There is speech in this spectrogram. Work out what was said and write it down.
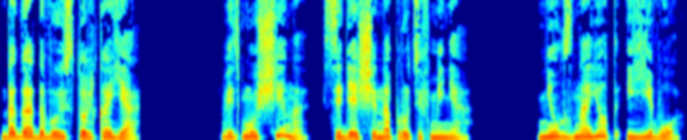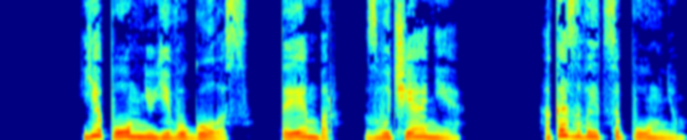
догадываюсь только я. Ведь мужчина, сидящий напротив меня, не узнает и его. Я помню его голос, тембр, звучание. Оказывается, помню.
